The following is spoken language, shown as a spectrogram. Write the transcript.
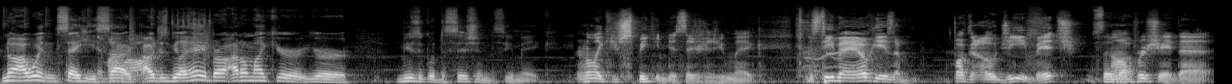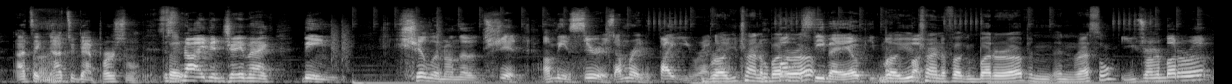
No, I wouldn't say he Am I sucked. wrong? I would just be like, "Hey, bro, I don't like your your musical decisions you make." I don't like your speaking decisions you make. Steve Aoki is a fucking OG, bitch. Say I don't what? appreciate that. I take I took that personal. This Say- is not even J Mac being chilling on the shit. I'm being serious. I'm ready to fight you right now. Bro, now. you trying to Don't butter fuck with up? Steve Aoki, Bro, you motherfucker. trying to fucking butter up and, and wrestle? You trying to butter up?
